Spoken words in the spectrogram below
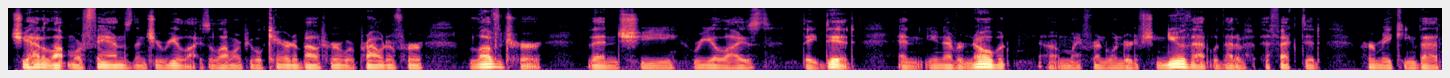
she had a lot more fans than she realized. A lot more people cared about her, were proud of her, loved her than she realized they did. And you never know, but um, my friend wondered if she knew that, would that have affected her making that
